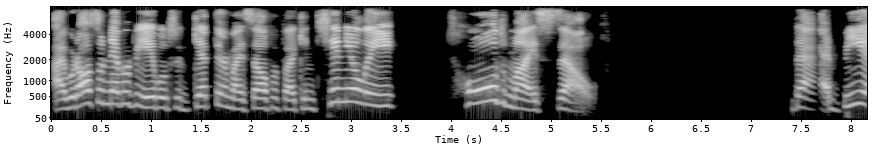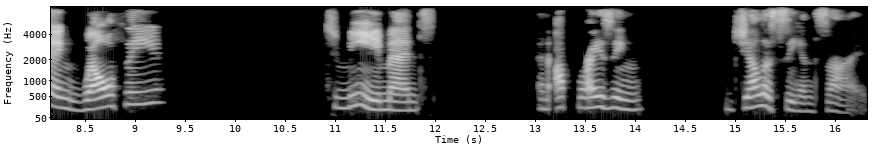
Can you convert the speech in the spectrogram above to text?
I would also never be able to get there myself if I continually told myself that being wealthy to me meant an uprising jealousy inside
